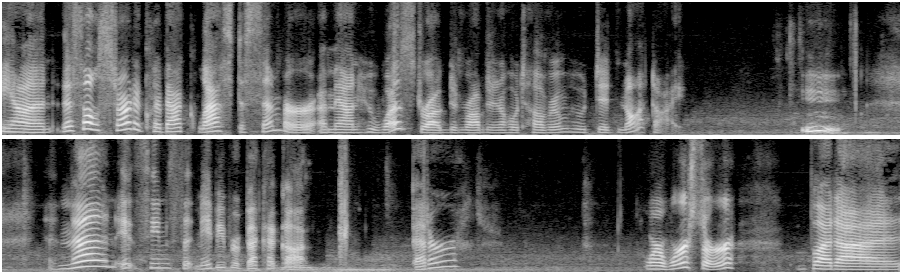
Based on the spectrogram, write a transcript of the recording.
And this all started clear back last December. A man who was drugged and robbed in a hotel room who did not die. Mm. And then it seems that maybe Rebecca got better or worser. But uh,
